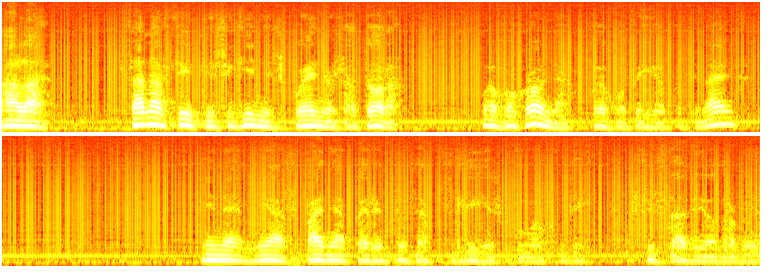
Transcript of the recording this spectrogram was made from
Αλλά σαν αυτή τη συγκίνηση που ένιωσα τώρα, που έχω χρόνια που έχω φύγει από την ΑΕΚ, είναι μια σπάνια περίπτωση από τις λίγες που μου έχουν τύχει στη σταδιοδρομία.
